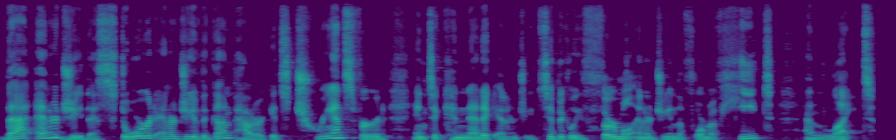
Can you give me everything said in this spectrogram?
that energy, the stored energy of the gunpowder, gets transferred into kinetic energy, typically thermal energy in the form of heat and light.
